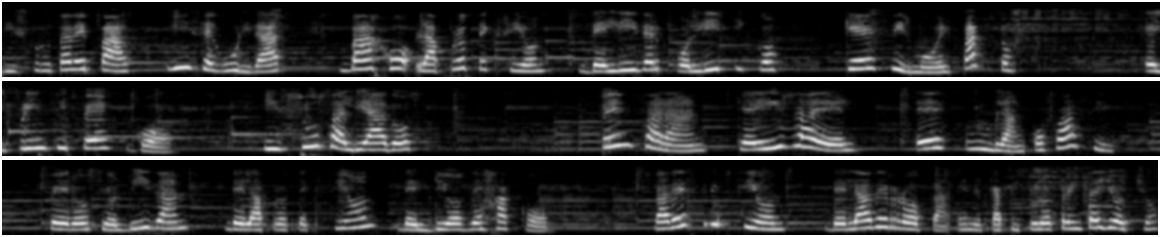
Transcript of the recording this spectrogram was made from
disfruta de paz y seguridad bajo la protección del líder político que firmó el pacto, el príncipe Go, y sus aliados pensarán que Israel es un blanco fácil, pero se olvidan de la protección del Dios de Jacob. La descripción de la derrota en el capítulo 38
